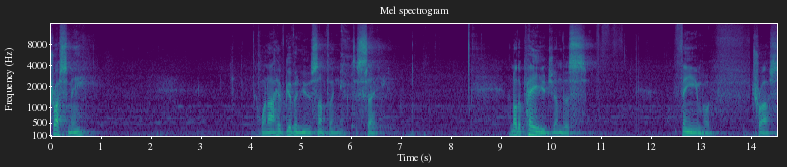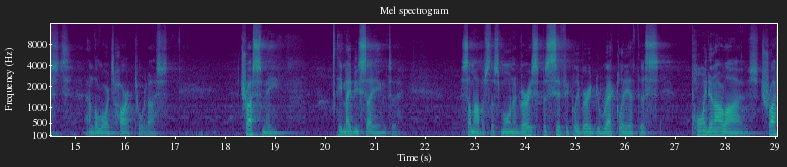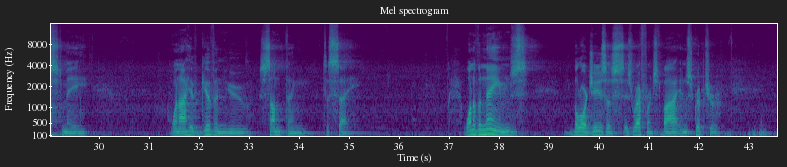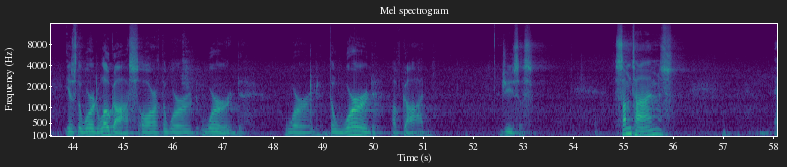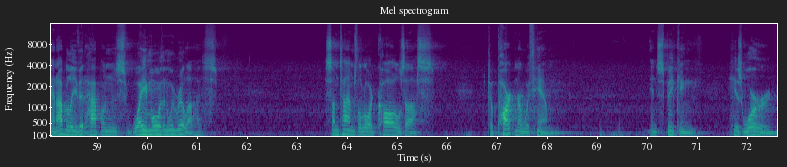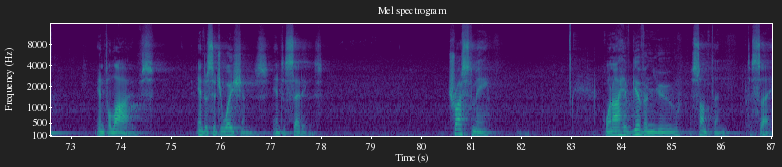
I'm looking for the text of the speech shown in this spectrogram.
Trust me when I have given you something to say. Another page in this theme of trust and the Lord's heart toward us. Trust me, He may be saying to some of us this morning, very specifically, very directly at this point in our lives. Trust me when I have given you something to say. One of the names the Lord Jesus is referenced by in Scripture is the word logos or the word word. Word. The Word of God. Jesus. Sometimes, and I believe it happens way more than we realize, sometimes the Lord calls us to partner with Him in speaking His Word into lives, into situations, into settings. Trust me when I have given you something to say.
